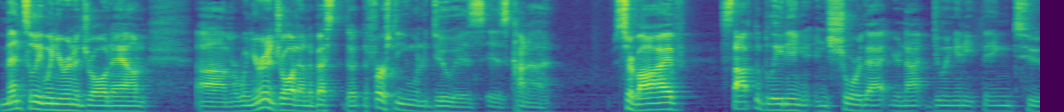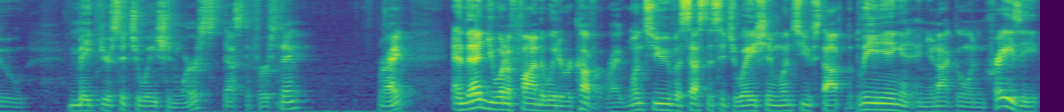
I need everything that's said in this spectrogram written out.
mentally when you're in a drawdown um, or when you're in a drawdown, the best, the, the first thing you want to do is, is kind of survive, stop the bleeding, ensure that you're not doing anything to make your situation worse. That's the first thing, right? And then you want to find a way to recover, right? Once you've assessed the situation, once you've stopped the bleeding and, and you're not going crazy,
